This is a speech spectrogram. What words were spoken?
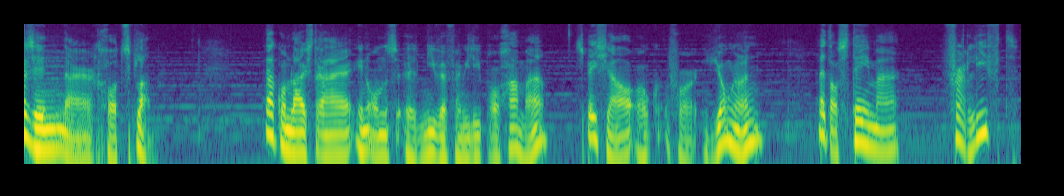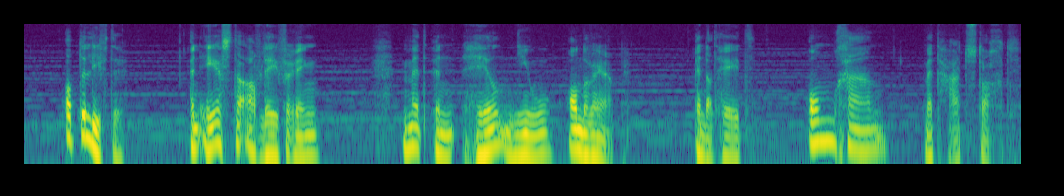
Gezin naar Gods plan. Welkom luisteraar in ons eh, nieuwe familieprogramma, speciaal ook voor jongeren, met als thema Verliefd op de liefde. Een eerste aflevering met een heel nieuw onderwerp. En dat heet Omgaan met hartstocht.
